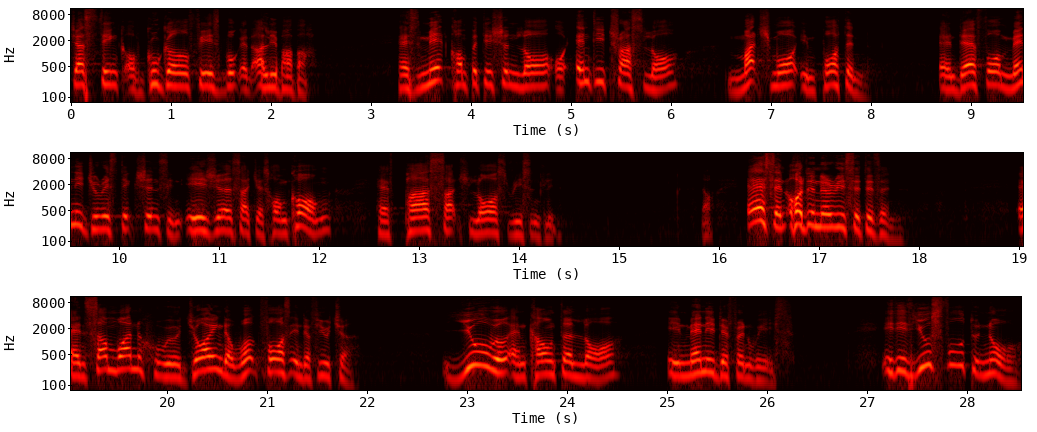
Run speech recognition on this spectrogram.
Just think of Google, Facebook, and Alibaba. Has made competition law or antitrust law much more important. And therefore, many jurisdictions in Asia, such as Hong Kong, have passed such laws recently. Now, as an ordinary citizen and someone who will join the workforce in the future, you will encounter law in many different ways. It is useful to know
